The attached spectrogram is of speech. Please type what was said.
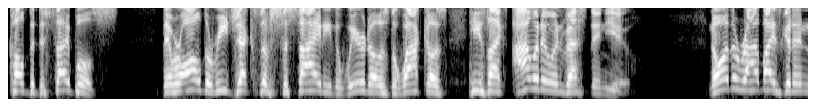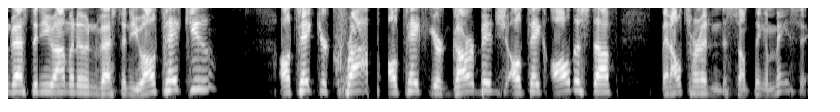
called the disciples. They were all the rejects of society, the weirdos, the wackos. He's like, I'm going to invest in you. No other rabbi's going to invest in you. I'm going to invest in you. I'll take you. I'll take your crap. I'll take your garbage. I'll take all the stuff and I'll turn it into something amazing.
